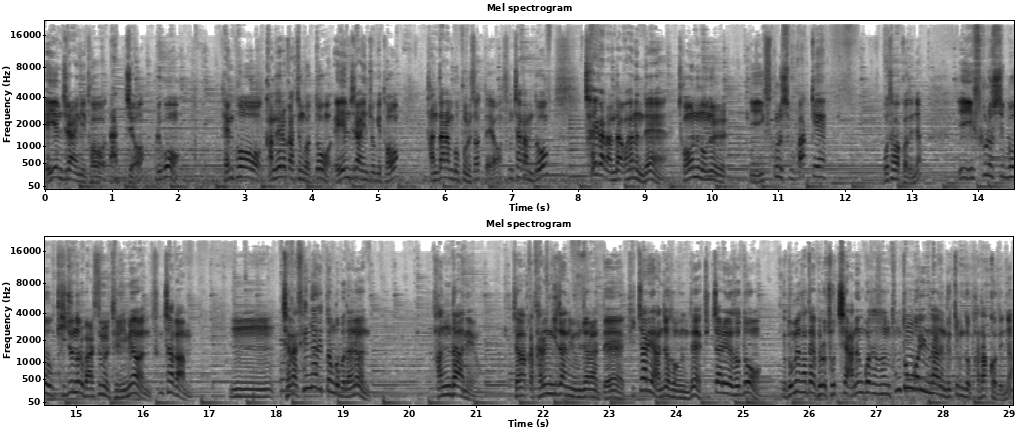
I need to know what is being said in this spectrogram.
AMG 라인이 더 낮죠. 그리고 댐퍼 감쇄력 같은 것도 AMG 라인 쪽이 더 단단한 부품을 썼대요. 승차감도 차이가 난다고 하는데 저는 오늘 이 익스클루시브 밖에 못 타봤거든요. 이 익스클루시브 기준으로 말씀을 드리면 승차감 음 제가 생각했던 것보다는 단단해요. 제가 아까 다른 기자님이 운전할 때 뒷자리에 앉아서 오는데 뒷자리에서도 노면 상태가 별로 좋지 않은 곳에서는 통통거린다는 느낌도 받았거든요.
